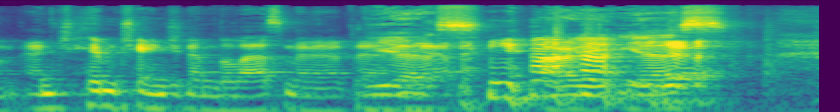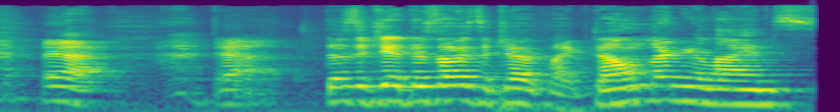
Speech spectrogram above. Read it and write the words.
um, and him changing them the last minute. And, Yes. Yeah. Yes. Yeah. yeah. Yeah. There's a there's always a joke like don't learn your lines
